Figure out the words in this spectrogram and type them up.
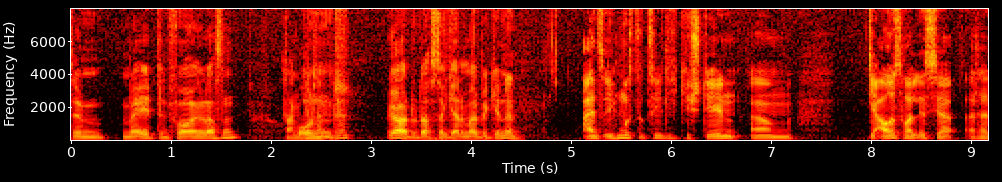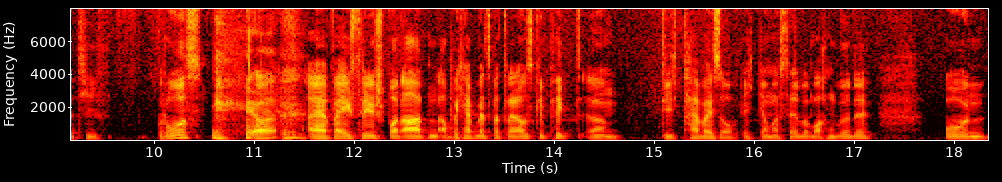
dem Mate den Vorrang lassen. Danke, und danke. ja, du darfst dann gerne mal beginnen. Also ich muss tatsächlich gestehen, ähm, die Auswahl ist ja relativ groß Ja. äh, bei Extremsportarten, aber ich habe mir jetzt mal drei rausgepickt, ähm, die ich teilweise auch echt gerne mal selber machen würde und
